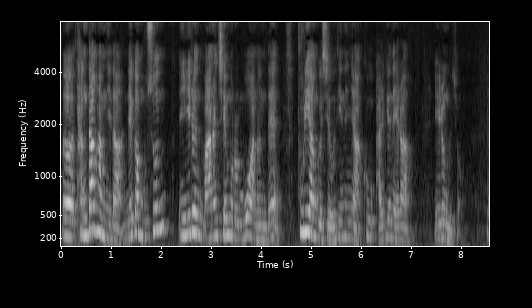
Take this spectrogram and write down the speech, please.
어, 당당합니다. 내가 무슨 이런 많은 재물을 모았는데 불의한 것이 어디 있느냐? 그거 발견해라. 이런 거죠. 어,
